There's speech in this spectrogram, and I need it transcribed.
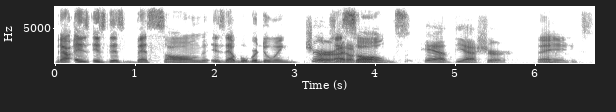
Now, is is this best song? Is that what we're doing? Or Sure, I don't know. songs. Yeah. Yeah. Sure. Thanks.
